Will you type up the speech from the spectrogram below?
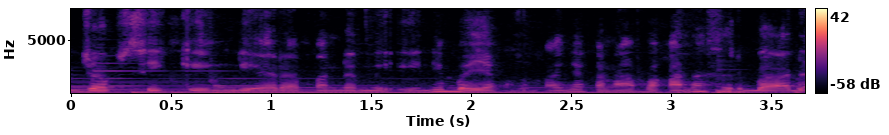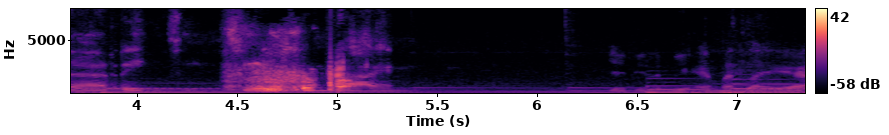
job seeking di era pandemi ini banyak sukanya kenapa? Karena serba daring sih, serba online. jadi lebih hemat lah ya.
